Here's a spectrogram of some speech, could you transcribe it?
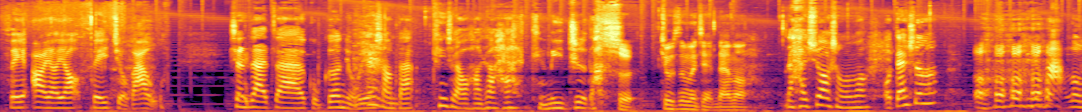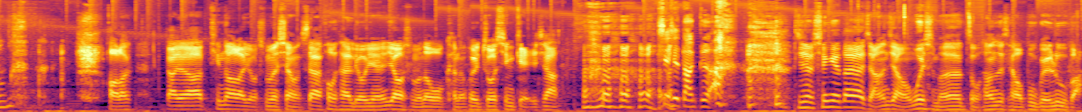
非二幺幺，非九八五，现在在谷歌纽约上班，听起来我好像还挺励志的。是，就这么简单吗？那还需要什么吗？我单身马龙。好了，大家听到了有什么想在后台留言要什么的，我可能会酌情给一下。谢谢大哥。就先给大家讲一讲为什么走上这条不归路吧。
